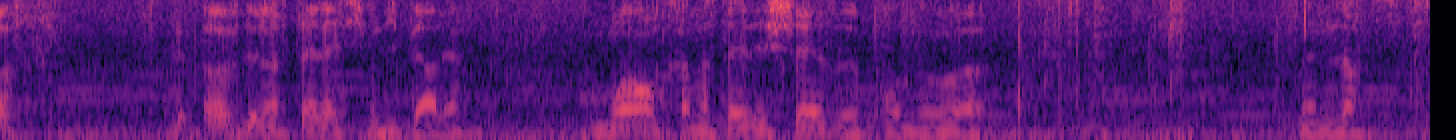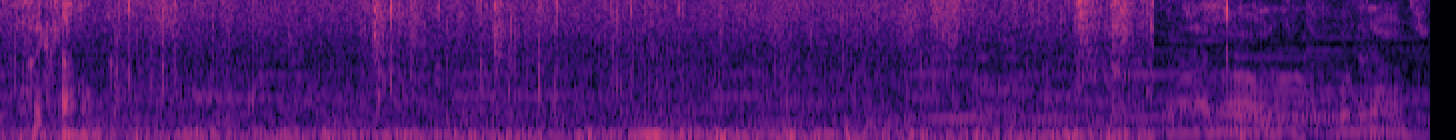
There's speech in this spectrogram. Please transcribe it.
Off, le off de l'installation d'Hyperlia moi en train d'installer des chaises pour nos, euh, nos artistes, très clairement. Ah non, mais c'est trop bien, tu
